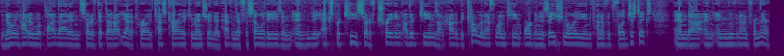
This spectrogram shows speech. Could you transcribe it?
knowing how to apply that and sort of get that out. Yeah, the Pirelli test car, like you mentioned, and having their facilities and, and the expertise, sort of training other teams on how to become an F1 team organizationally and kind of with the logistics, and uh, and, and moving on from there.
